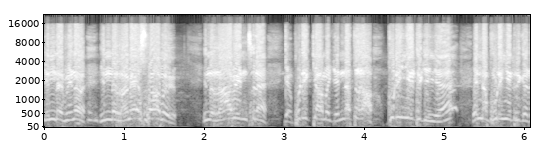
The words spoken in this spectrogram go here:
இந்த வின இந்த ரமேஷ் பாபு இந்த ராபின்ஸ்ல பிடிக்காம என்னத்தடா புடுங்கிட்டு இருக்கீங்க? என்ன புடுங்கிட்டு இருக்க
